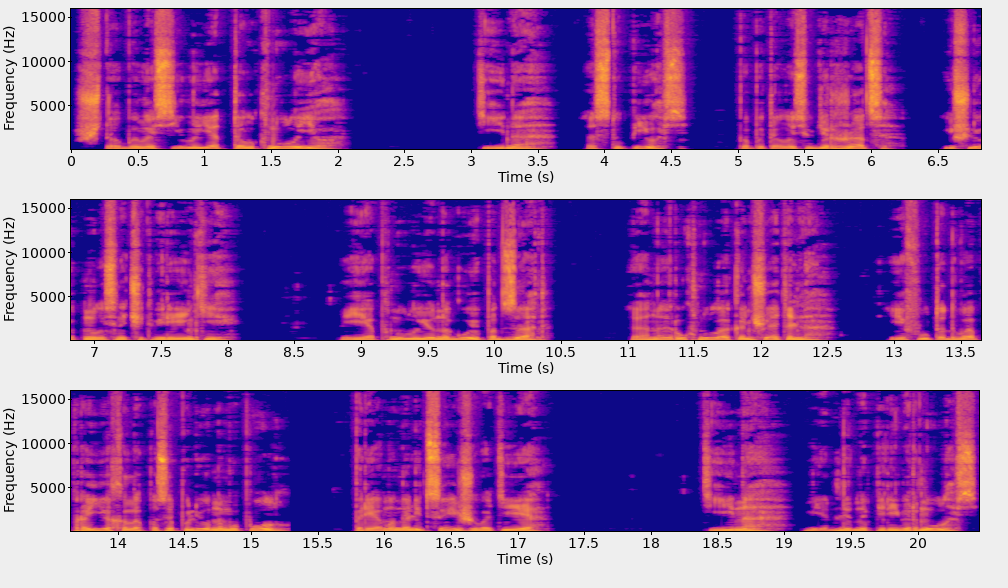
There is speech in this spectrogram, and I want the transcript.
Что было силы, я оттолкнул ее. Тина оступилась, попыталась удержаться и шлепнулась на четвереньки. Я пнул ее ногой под зад. Она рухнула окончательно и фута два проехала по запыленному полу прямо на лице и животе. Тина медленно перевернулась.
